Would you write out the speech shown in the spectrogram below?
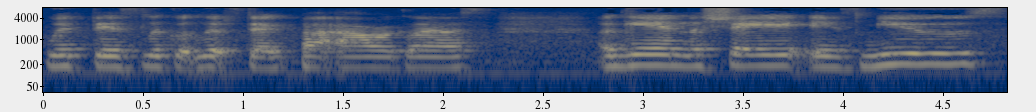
with this liquid lipstick by Hourglass. Again, the shade is Muse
